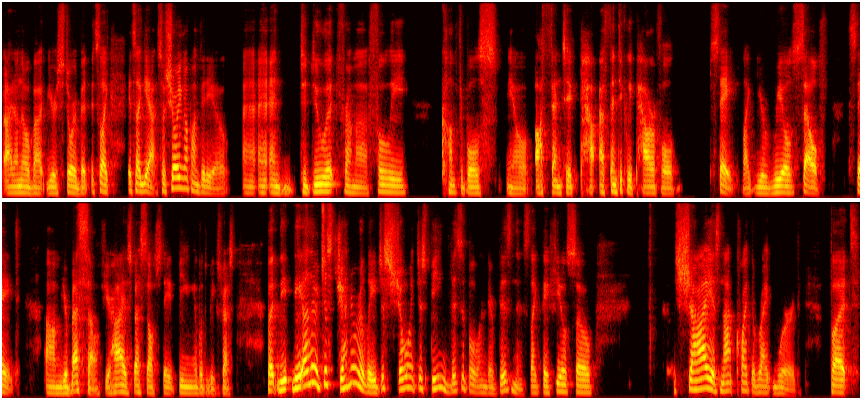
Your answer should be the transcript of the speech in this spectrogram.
I don't know about your story, but it's like, it's like, yeah. So showing up on video and, and to do it from a fully comfortable, you know, authentic, po- authentically powerful state, like your real self state, um, your best self, your highest best self state being able to be expressed. But the, the other, just generally, just showing, just being visible in their business, like they feel so shy is not quite the right word, but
